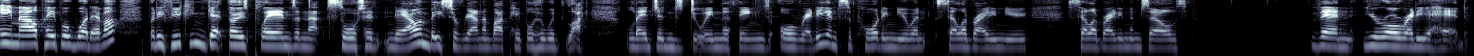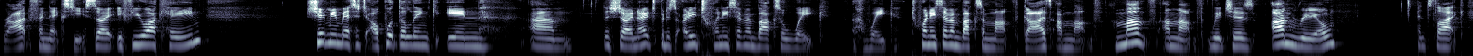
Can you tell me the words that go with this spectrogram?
email people, whatever. But if you can get those plans and that sorted now and be surrounded by people who would like legends doing the things already and supporting you and celebrating you, celebrating themselves, then you're already ahead, right, for next year. So if you are keen, shoot me a message. I'll put the link in um, the show notes, but it's only 27 bucks a week. A week. 27 bucks a month, guys. A month. A month, a month, which is unreal. It's like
